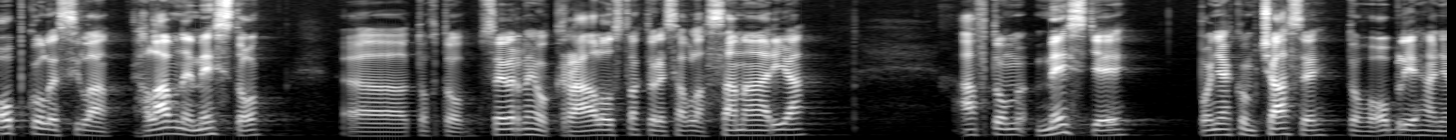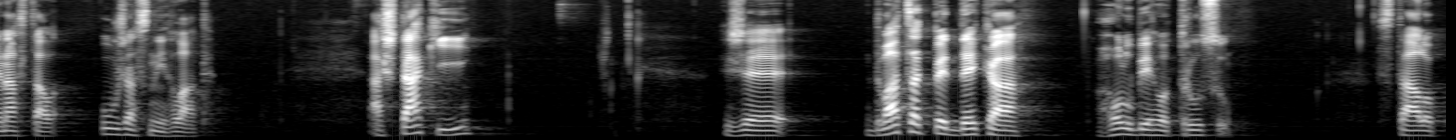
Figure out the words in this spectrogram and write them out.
obkolesila hlavné mesto eh, tohto severného kráľovstva, ktoré sa volá Samária. A v tom meste po nejakom čase toho obliehania nastal úžasný hlad. Až taký, že 25 deka holubieho trusu stálo 5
